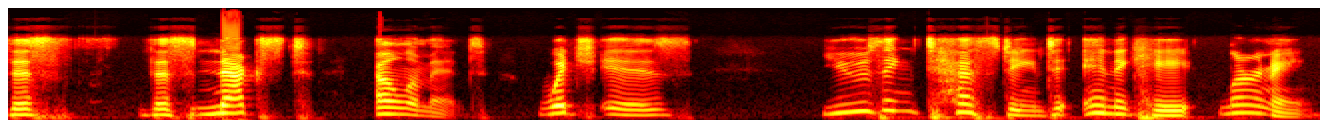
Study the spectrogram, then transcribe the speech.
this this next element, which is using testing to indicate learning.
